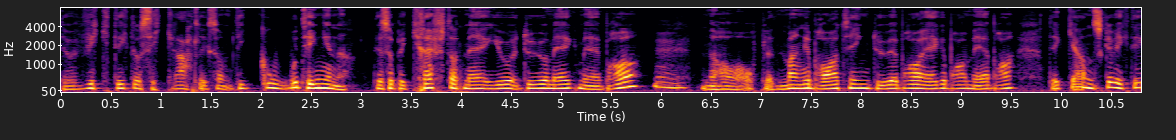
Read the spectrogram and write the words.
Det er jo viktig å sikre at liksom de gode tingene Det som bekrefter at meg, du og meg, vi er bra. Mm. Vi har opplevd mange bra ting. Du er bra, jeg er bra, vi er bra. Det er ganske viktig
